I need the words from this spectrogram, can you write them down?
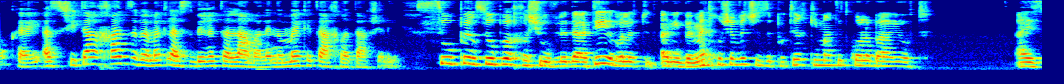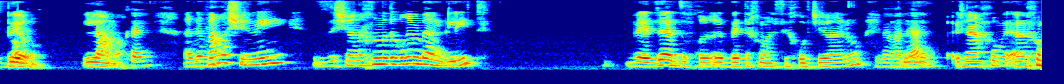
אוקיי, okay, אז שיטה אחת זה באמת להסביר את הלמה, לנמק את ההחלטה שלי. סופר סופר חשוב לדעתי, אבל אני באמת חושבת שזה פותר כמעט את כל הבעיות. ההסבר, okay. למה. Okay. אוקיי. הדבר השני זה שאנחנו מדברים באנגלית, ואת זה את זוכרת בטח מהשיחות שלנו. בוודאי. שאנחנו, אנחנו,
